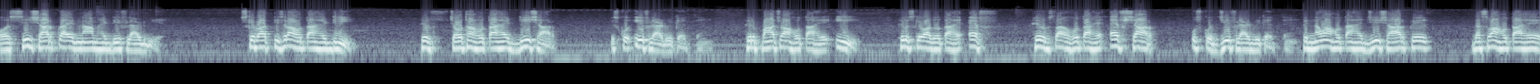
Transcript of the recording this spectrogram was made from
اور سی شارپ کا ایک نام ہے ڈی فلیٹ بھی ہے۔ اس کے بعد تیسرا ہوتا ہے ڈی پھر چوتھا ہوتا ہے ڈی شارپ اس کو e ای فلیٹ بھی کہتے ہیں۔ پھر پانچواں ہوتا ہے ای پھر اس کے بعد ہوتا ہے ایف پھر ہوتا ہے ایف شارپ اس کو جی فلیٹ بھی کہتے ہیں۔ پھر نواں ہوتا ہے جی شارپ پھر دسواں ہوتا ہے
